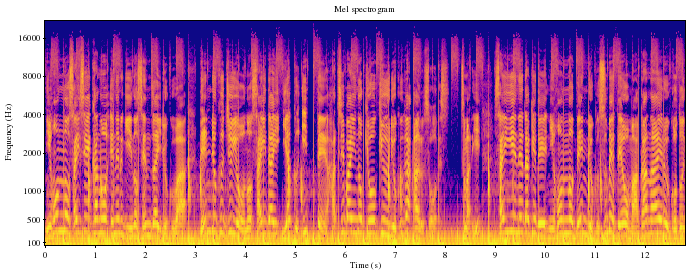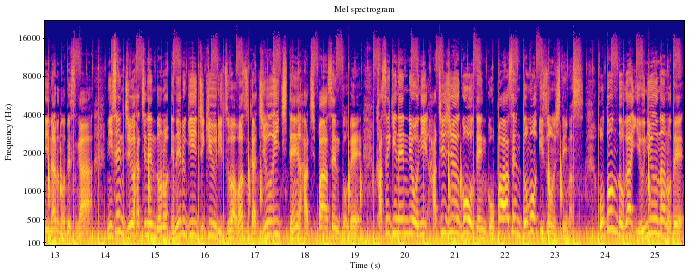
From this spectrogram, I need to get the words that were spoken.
日本の再生可能エネルギーの潜在力は電力需要の最大約1.8倍の供給力があるそうですつまり再エネだけで日本の電力全てを賄えることになるのですが2018年度のエネルギー自給率はわずか11.8%で化石燃料に85.5%も依存しています。ほとんどが輸入なので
